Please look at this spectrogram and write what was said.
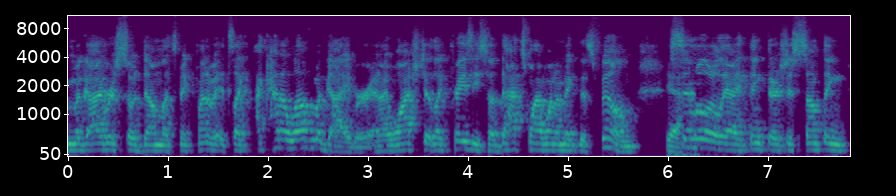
MacGyver's so dumb let's make fun of it. It's like I kind of love MacGyver and I watched it like crazy so that's why I want to make this film. Yeah. similarly I think there's just something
